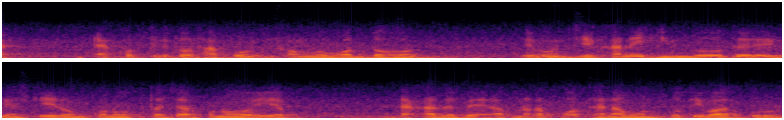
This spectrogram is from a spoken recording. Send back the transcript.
এক একত্রিত থাকুন সংঘবদ্ধ হন এবং যেখানে হিন্দুদের এগেনস্ট এরকম কোনো অত্যাচার, কোনো ইয়ে দেখা দেবে, আপনারা পথে নামুন, প্রতিবাদ করুন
